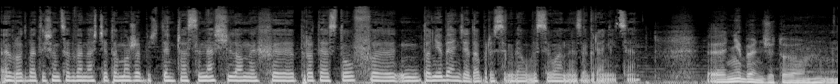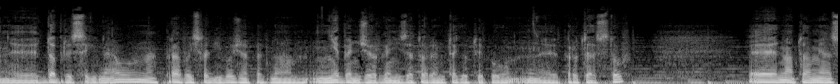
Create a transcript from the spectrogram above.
Euro 2012 to może być ten czas nasilonych y, protestów. Y, To nie będzie dobry sygnał wysyłany za granicę. E, Nie będzie to mm, e, dobry sygnał. Na Prawo i Sprawiedliwość na pewno nie będzie organizatorem tego typu mm, protestów. E, Natomiast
